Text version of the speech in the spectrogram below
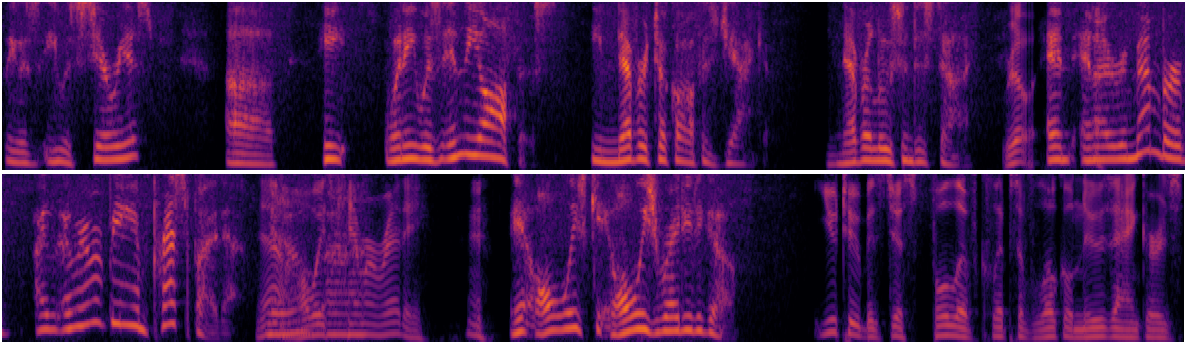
but he was he was serious. Uh, he when he was in the office, he never took off his jacket, never loosened his tie, Really? and and I remember I, I remember being impressed by that. Yeah, you know, always uh, camera ready. Yeah, always ca- always ready to go. YouTube is just full of clips of local news anchors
